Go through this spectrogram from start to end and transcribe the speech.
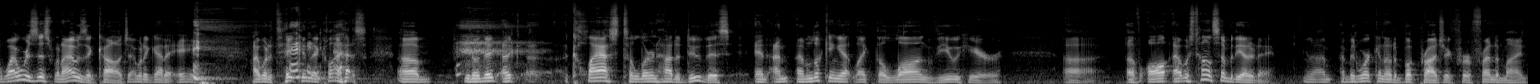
why was this when I was in college? I would have got an A. I would have taken the class. Um, you know, a, a, class to learn how to do this. And I'm, I'm looking at like the long view here uh, of all. I was telling somebody the other day, you know, i have been working on a book project for a friend of mine,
